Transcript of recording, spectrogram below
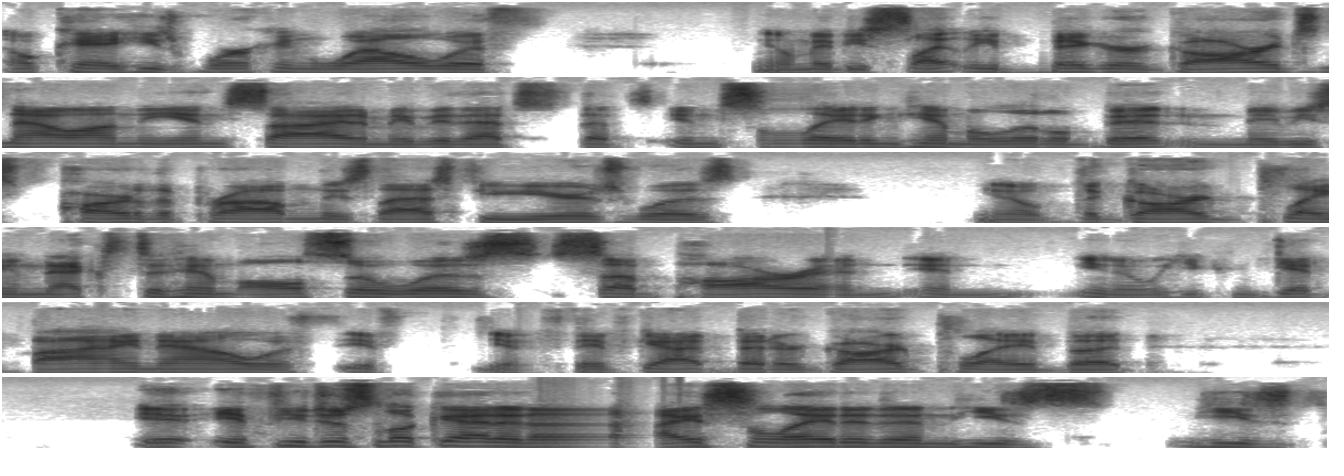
okay, he's working well with, you know, maybe slightly bigger guards now on the inside. And maybe that's, that's insulating him a little bit. And maybe part of the problem these last few years was, you know, the guard playing next to him also was subpar and, and, you know, he can get by now if, if, if they've got better guard play, but if you just look at it isolated and he's he's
